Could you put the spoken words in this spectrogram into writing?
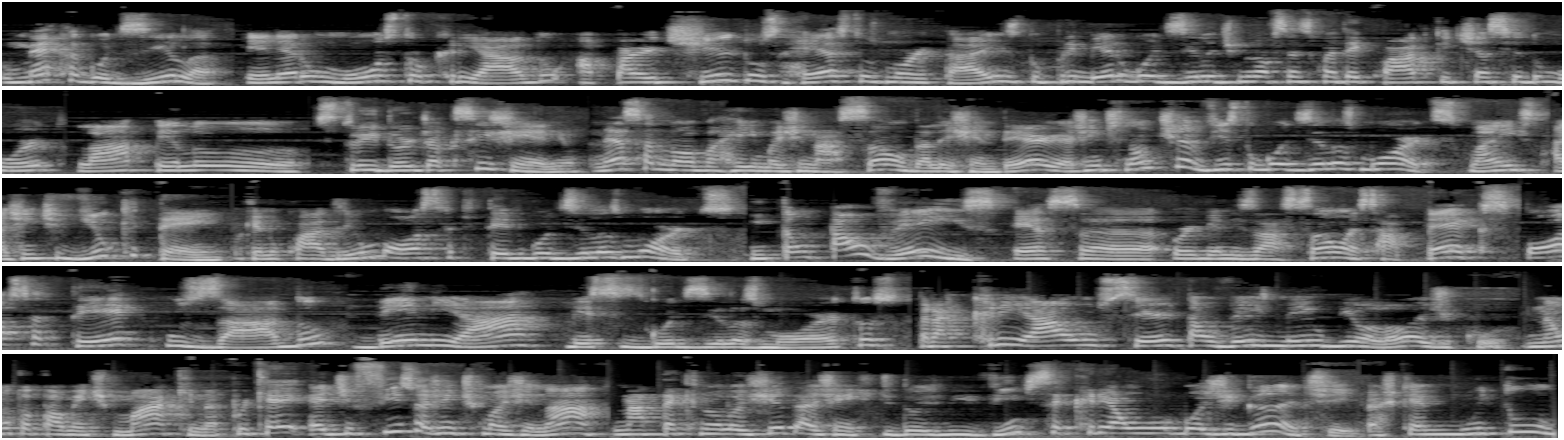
o Mechagodzilla ele era um monstro criado a partir dos restos mortais do primeiro Godzilla de 1954 que tinha sido morto lá pelo destruidor de oxigênio. Nessa nova reimaginação da Legendary, a gente não tinha visto Godzillas mortos, mas a gente viu que tem, porque no quadril mostra que teve Godzillas mortos. Então talvez essa organização, essa Apex, possa ter usado DNA desses Godzillas mortos para criar um ser talvez meio biológico, não totalmente máquina, porque é difícil a gente imaginar na tecnologia da gente de 2020 você criar um robô gigante. Acho que é muito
